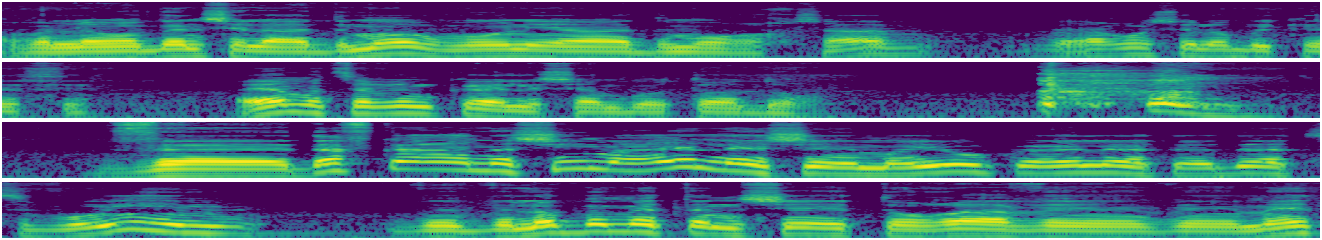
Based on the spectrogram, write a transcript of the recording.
אבל הוא הבן של האדמו"ר והוא נהיה האדמו"ר עכשיו, והראש שלו בכסף. היה מצבים כאלה שם באותו הדור. ודווקא האנשים האלה, שהם היו כאלה, אתה יודע, צבועים, ו- ולא באמת אנשי תורה ו- ואמת,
